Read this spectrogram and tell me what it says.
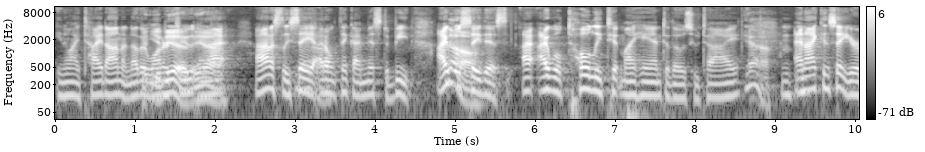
you know, I tied on another But one or did, two, and yeah. I, I honestly say I don't think I missed a beat. I will say this: I, I will totally tip my hand to those who tie. Yeah. mhm. And I can say you're a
